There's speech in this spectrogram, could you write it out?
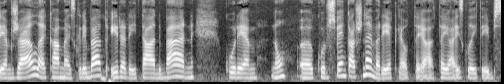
diemžēl, lai kā mēs gribētu, ir arī tādi bērni, kuriem, nu, kurus vienkārši nevar iekļaut tajā, tajā izglītības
